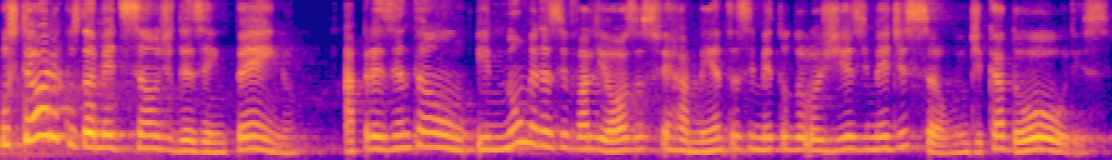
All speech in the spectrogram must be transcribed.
Os teóricos da medição de desempenho apresentam inúmeras e valiosas ferramentas e metodologias de medição, indicadores.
